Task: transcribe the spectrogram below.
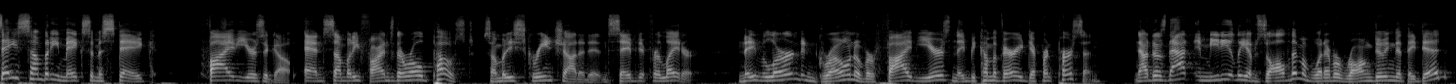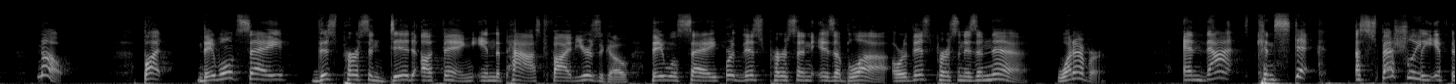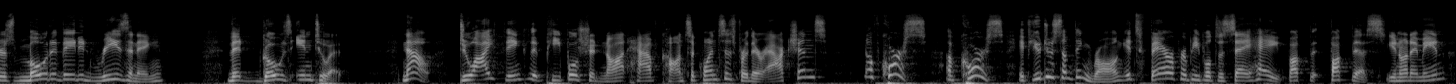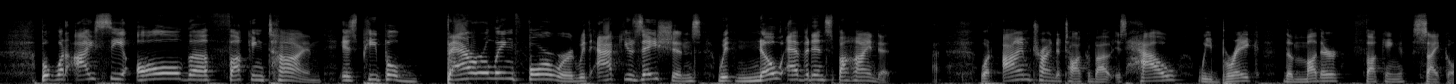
say somebody makes a mistake five years ago and somebody finds their old post. Somebody screenshotted it and saved it for later. And they've learned and grown over five years and they've become a very different person. Now, does that immediately absolve them of whatever wrongdoing that they did? No. But they won't say, this person did a thing in the past five years ago. They will say, or this person is a blah, or this person is a nah, whatever. And that can stick, especially if there's motivated reasoning that goes into it. Now, do I think that people should not have consequences for their actions? No, of course, of course. If you do something wrong, it's fair for people to say, hey, fuck, th fuck this. You know what I mean? But what I see all the fucking time is people barreling forward with accusations with no evidence behind it. What I'm trying to talk about is how we break the motherfucking cycle.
